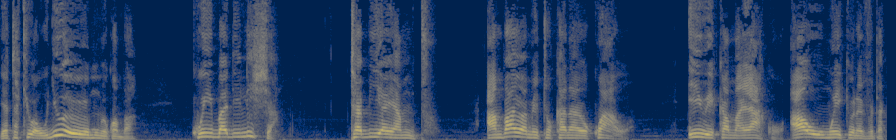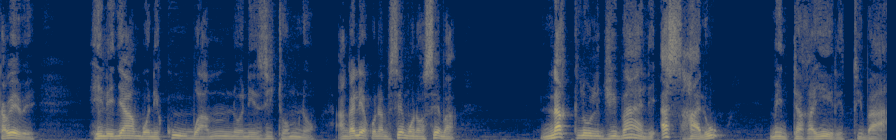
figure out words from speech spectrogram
yatakiwa ujue wewe mume kwamba kuibadilisha tabia ya mtu ambayo ametoka nayo kwao iwe kama yako au umweke unavyotaka wewe hili jambo ni kubwa mno ni zito mno. Angalia kuna msemo unaosema naklu ljibali ashalu min taghayiri tibaa.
